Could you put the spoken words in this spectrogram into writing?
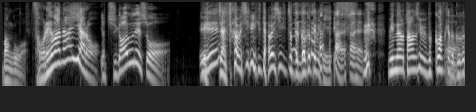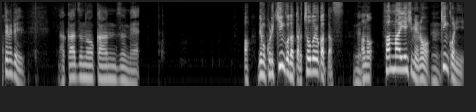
番号は。それはないやろ。いや、違うでしょう。え？ー、じゃあ、試しに、試しにちょっとググってみていい？はいはいはい。みんなの楽しみぶっ壊すけど、ググってみていい？開かずの缶詰。あ、でもこれ金庫だったらちょうどよかったっす。何？あの、ファンマイ愛媛のうん金庫に、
